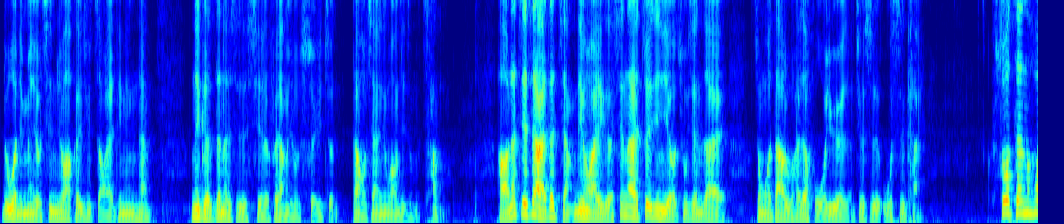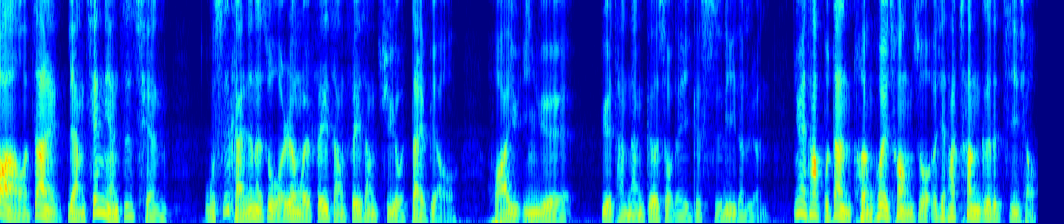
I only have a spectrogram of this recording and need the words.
如果你们有兴趣的话，可以去找来听听看。那个真的是写的非常有水准，但我现在已经忘记怎么唱。好，那接下来再讲另外一个，现在最近也有出现在中国大陆还在活跃的，就是伍思凯。说真话哦，在两千年之前，伍思凯真的是我认为非常非常具有代表华语音乐乐坛男歌手的一个实力的人，因为他不但很会创作，而且他唱歌的技巧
